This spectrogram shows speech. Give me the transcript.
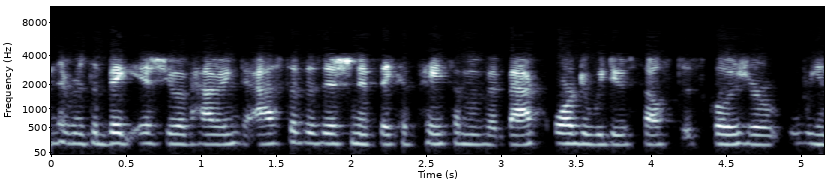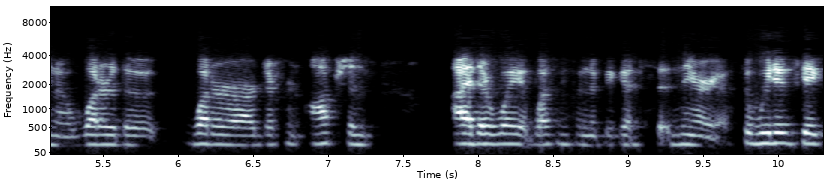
there was a big issue of having to ask the physician if they could pay some of it back, or do we do self-disclosure? You know, what are the what are our different options? Either way, it wasn't going to be a good scenario. So we did get,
